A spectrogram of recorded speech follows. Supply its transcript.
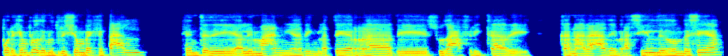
por ejemplo, de nutrición vegetal, gente de Alemania, de Inglaterra, de Sudáfrica, de Canadá, de Brasil, de donde sea.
